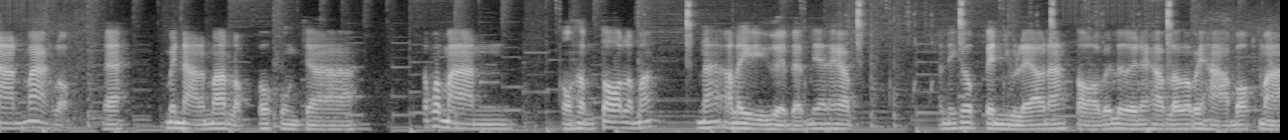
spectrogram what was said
นานมากหรอกนะไม่นานมากหรอกก็คงจะสักประมาณสองสามตอนละมั้งนะอะไรเอื่อยๆแบบนี้นะครับ อันนี้ก็เป็นอยู่แล้วนะ ต่อไปเลยนะครับ แล้วก็ไปหาบล็อกมา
